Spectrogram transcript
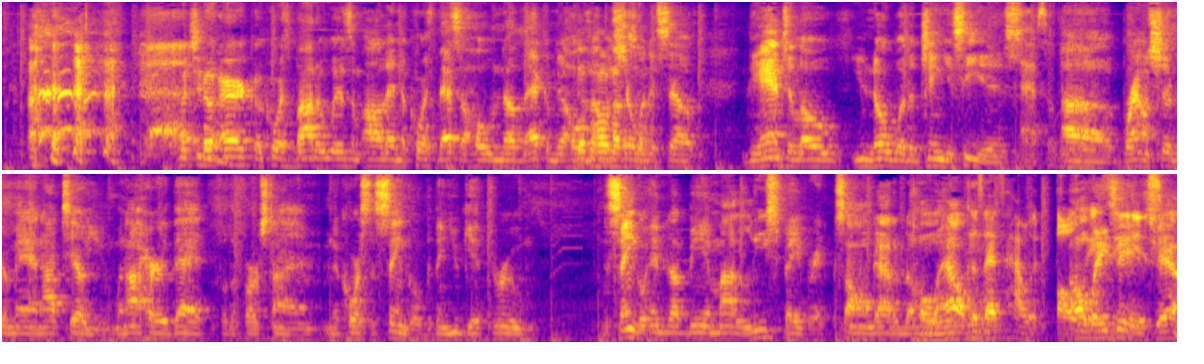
but you know, Erykah, of course, Baduizm, all that, and of course, that's a whole nother. That can be a whole That's a whole nother nother show in itself. D'Angelo, you know what a genius he is. Absolutely. Uh, Brown Sugar Man, I tell you, when I heard that for the first time, and of course the single, but then you get through the single ended up being my least favorite song out of the whole album. Because that's how it always, always is. Yeah,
